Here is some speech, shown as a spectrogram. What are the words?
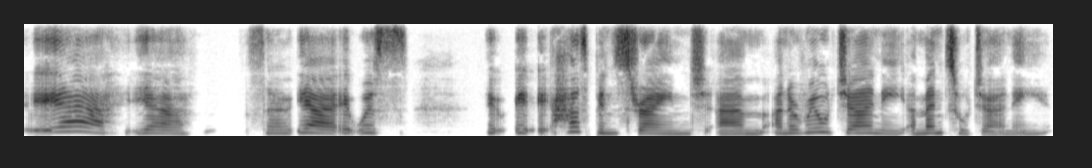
Yeah, yeah. So yeah, it was. It, it, it has been strange um, and a real journey, a mental journey,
